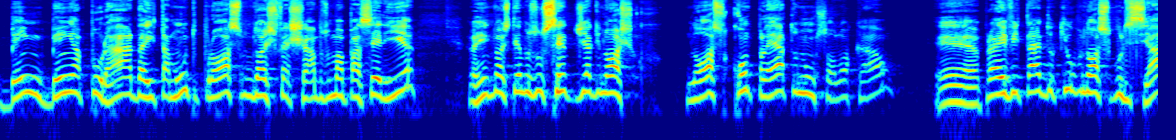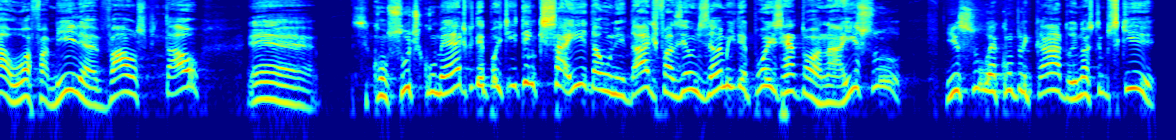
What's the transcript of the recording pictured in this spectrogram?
bem, bem apurada e está muito próximo. Nós fechamos uma parceria. A gente, nós temos um centro diagnóstico nosso completo num só local, é, para evitar do que o nosso policial ou a família vá ao hospital, é, se consulte com o médico e depois e tem que sair da unidade, fazer um exame e depois retornar. Isso isso é complicado e nós temos que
